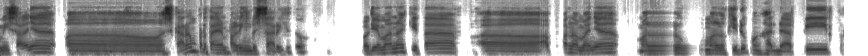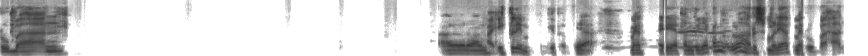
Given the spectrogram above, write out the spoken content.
misalnya eh, sekarang pertanyaan paling besar gitu. Bagaimana kita eh, apa namanya makhluk makhluk hidup menghadapi perubahan Ayo, Ram. eh, iklim gitu. Iya. Met- ya tentunya kan lu harus melihat perubahan.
